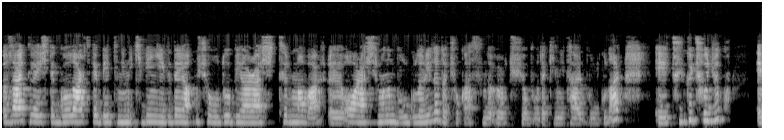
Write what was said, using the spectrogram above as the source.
özellikle işte Gollard ve Betty'nin 2007'de yapmış olduğu bir araştırma var. E, o araştırmanın bulgularıyla da çok aslında örtüşüyor buradaki nitel bulgular. E, çünkü çocuk e,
